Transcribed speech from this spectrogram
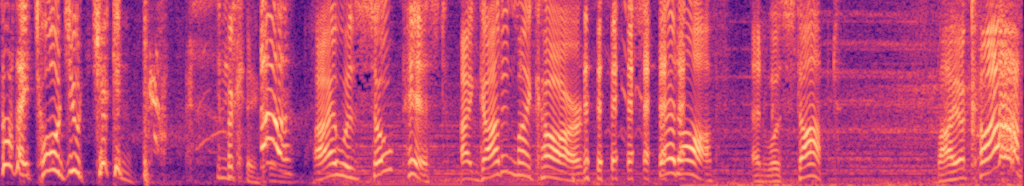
thought I told you, chicken. Okay. Ah! I was so pissed, I got in my car, sped off, and was stopped by a cop.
